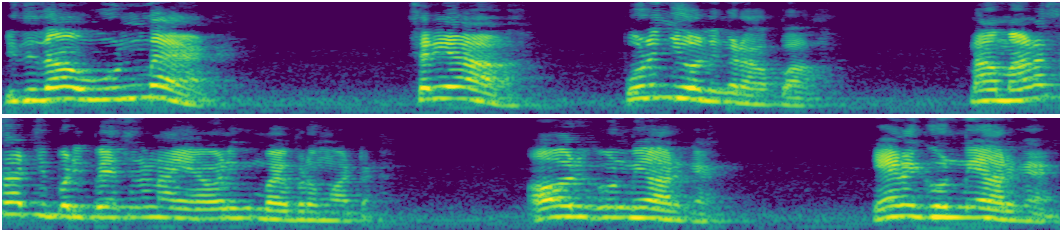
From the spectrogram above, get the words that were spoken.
இதுதான் உண்மை. சரியா? புரிஞ்சு வந்துங்கடாப்பா நான் மனசாட்சிப்படி பேசுகிறேன் நான் எவனுக்கும் பயப்பட மாட்டேன். அவருக்கு உண்மையாக இருக்கேன். எனக்கு உண்மையாக இருக்கேன்.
